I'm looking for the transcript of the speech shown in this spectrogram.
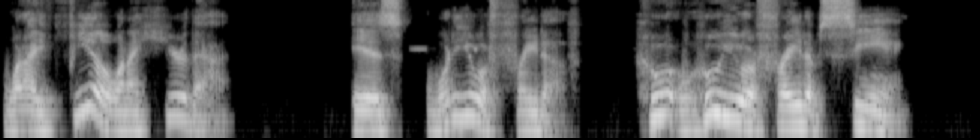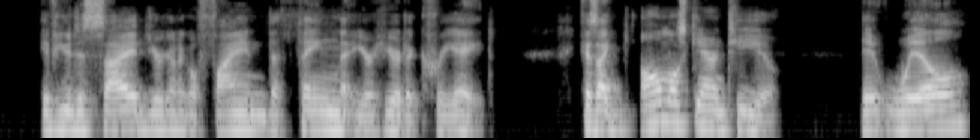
what I feel when I hear that is what are you afraid of? Who who are you afraid of seeing if you decide you're going to go find the thing that you're here to create? Because I almost guarantee you it will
